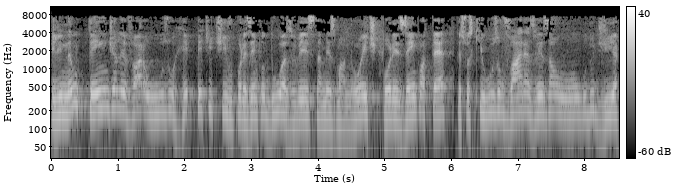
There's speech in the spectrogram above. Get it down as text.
Ele não tende a levar ao uso repetitivo, por exemplo, duas vezes na mesma noite, por exemplo, até pessoas que usam várias vezes ao longo do dia.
